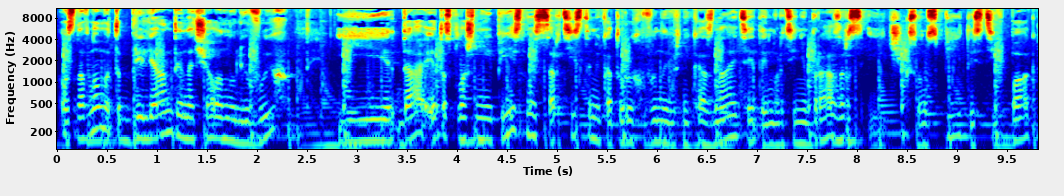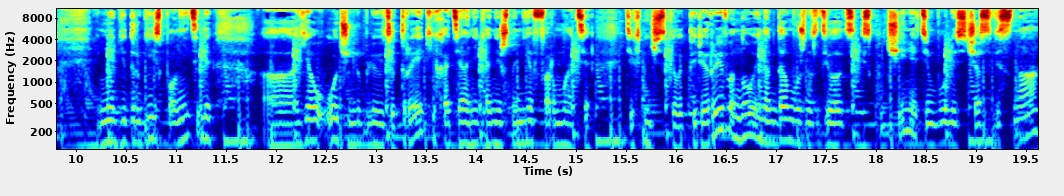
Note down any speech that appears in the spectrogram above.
В основном это бриллианты начала нулевых. И да, это сплошные песни с артистами, которых вы наверняка знаете. Это и Martini Brothers, и Chicks on Speed, и Steve Bug, и многие другие исполнители. А, я очень люблю эти треки, хотя они, конечно, не в формате технического перерыва, но иногда можно сделать исключение, тем более сейчас весна.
